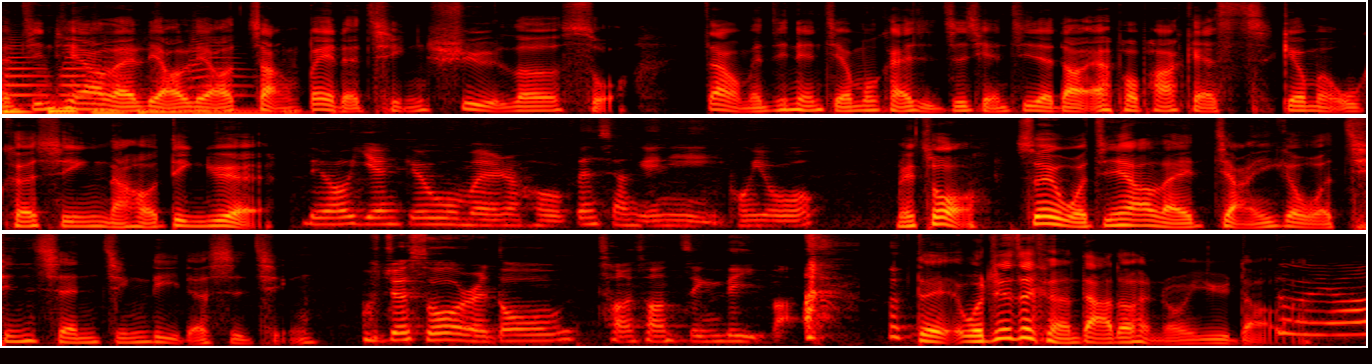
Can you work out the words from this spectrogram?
们今天要来聊聊长辈的情绪勒索。在我们今天节目开始之前，记得到 Apple Podcasts 给我们五颗星，然后订阅。留言给我们，然后分享给你朋友哦。没错，所以我今天要来讲一个我亲身经历的事情。我觉得所有人都常常经历吧。对，我觉得这可能大家都很容易遇到。对啊，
